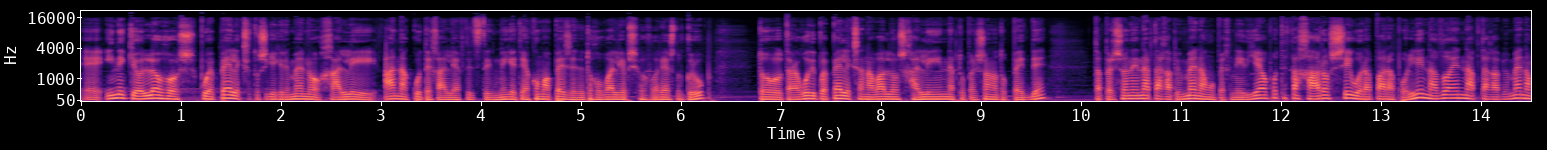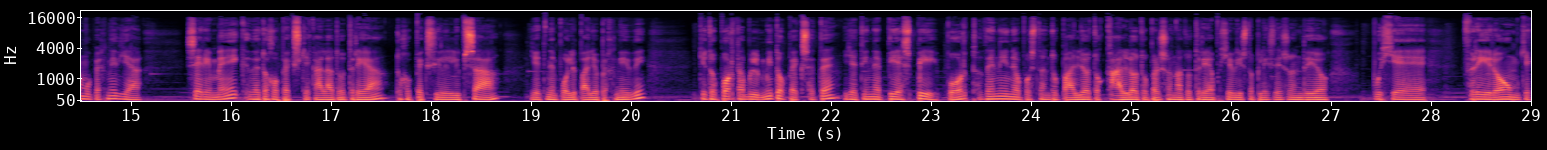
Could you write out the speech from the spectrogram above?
Ε, είναι και ο λόγος που επέλεξα το συγκεκριμένο χαλί, αν ακούτε χαλί αυτή τη στιγμή, γιατί ακόμα παίζεται, το έχω βάλει για ψηφοφορία στο group. Το τραγούδι που επέλεξα να βάλω ως χαλί είναι από το Persona το 5. Τα Persona είναι από τα αγαπημένα μου παιχνίδια, οπότε θα χαρώ σίγουρα πάρα πολύ να δω ένα από τα αγαπημένα μου παιχνίδια σε remake. Δεν το έχω παίξει και καλά το 3, το έχω παίξει λιψά, γιατί είναι πολύ παλιό παιχνίδι. Και το Portable μην το παίξετε, γιατί είναι PSP port, δεν είναι όπως ήταν το παλιό, το καλό το Persona το 3 που είχε βγει στο PlayStation 2, που είχε free roam και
